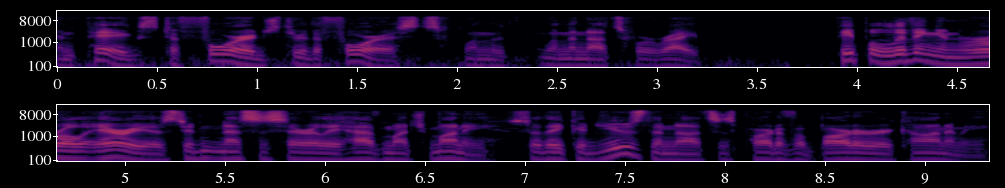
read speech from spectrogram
and pigs to forage through the forests when the, when the nuts were ripe. People living in rural areas didn't necessarily have much money, so they could use the nuts as part of a barter economy.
